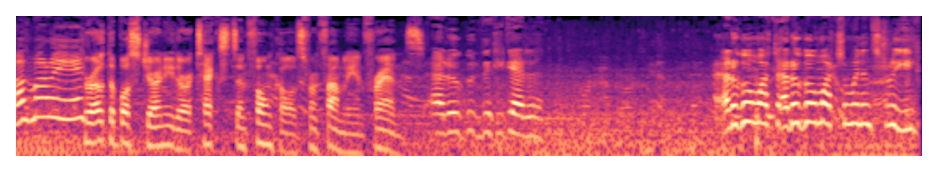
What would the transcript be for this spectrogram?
How's Mary? Throughout the bus journey, there are texts and phone calls from family and friends. Hello, little girl. I'll go watch. I'll go watch Winning Streak.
